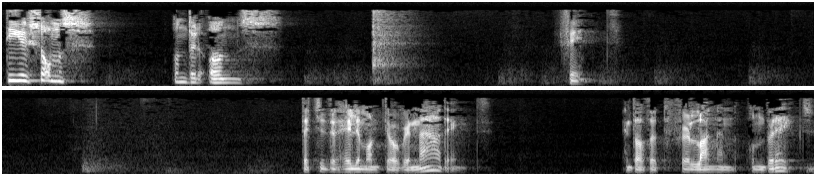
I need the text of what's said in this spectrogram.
die je soms onder ons vindt. Dat je er helemaal niet over nadenkt. En dat het verlangen ontbreekt.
